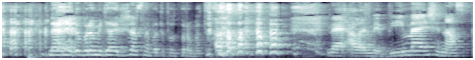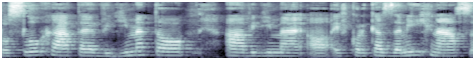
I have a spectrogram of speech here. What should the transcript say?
ne, my to budeme dělat, když nás nebudete podporovat. ne, ale my víme, že nás posloucháte, vidíme to a vidíme o, i v kolika zemích nás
